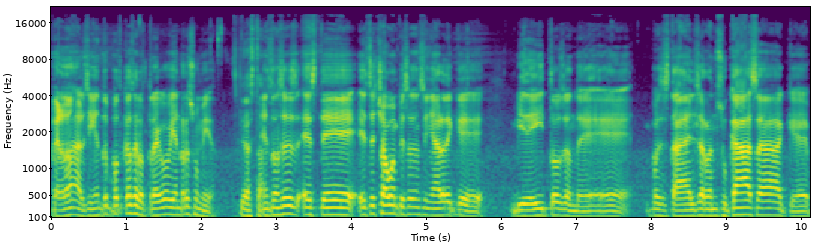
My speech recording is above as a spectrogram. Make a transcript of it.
perdón, al siguiente podcast se los traigo bien resumido. Ya está. Entonces, este, este chavo empieza a enseñar de que videitos donde pues está él cerrando su casa, que,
